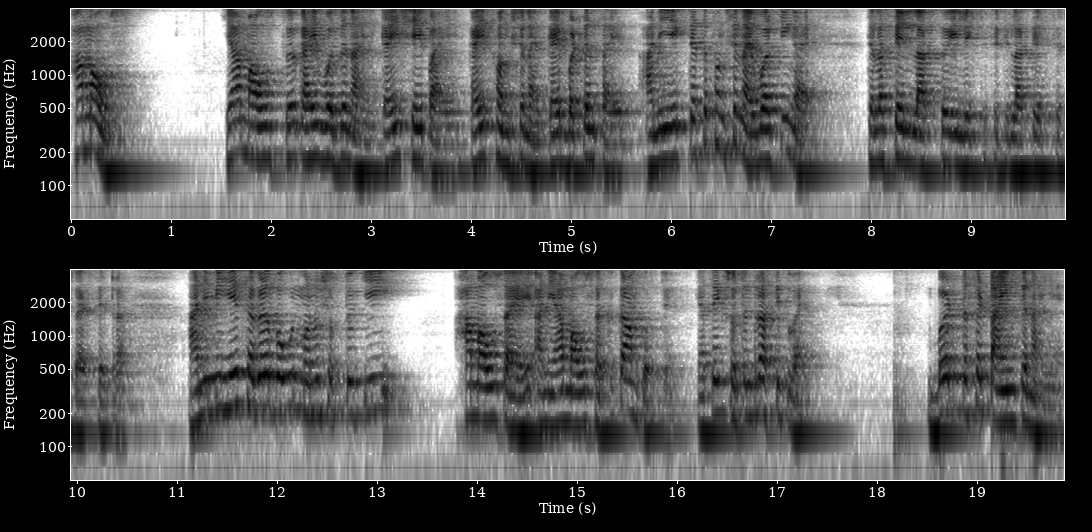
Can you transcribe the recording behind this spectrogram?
हा माऊस या माऊसचं काही वजन आहे काही शेप आहे काही फंक्शन आहेत काही बटन्स आहेत आणि एक त्याचं फंक्शन आहे वर्किंग आहे. त्याला सेल लागतं इलेक्ट्रिसिटी लागते एटसेट्रा एटसेट्रा आणि मी हे सगळं बघून म्हणू शकतो की हा माऊस आहे आणि हा माऊससारखं काम करतोय. याचं एक स्वतंत्र अस्तित्व आहे. बट तसं टाईमचं नाही आहे.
